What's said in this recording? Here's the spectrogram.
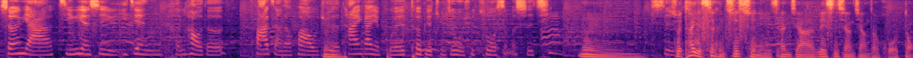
生涯经验是一件很好的发展的话，我觉得嗯他应该也不会特别阻止我去做什么事情。嗯，是，所以他也是很支持你参加类似像这样的活动。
